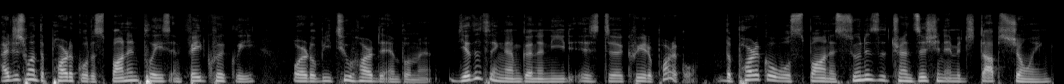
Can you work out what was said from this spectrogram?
I just want the particle to spawn in place and fade quickly or it'll be too hard to implement. The other thing I'm going to need is to create a particle. The particle will spawn as soon as the transition image stops showing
